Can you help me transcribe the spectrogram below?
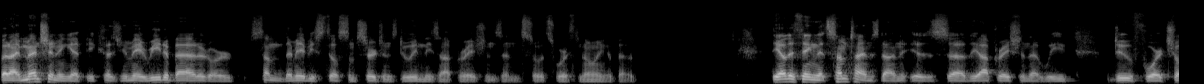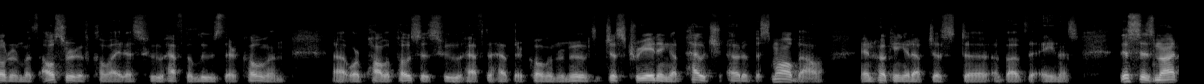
But I'm mentioning it because you may read about it or some, there may be still some surgeons doing these operations and so it's worth knowing about. The other thing that's sometimes done is uh, the operation that we do for children with ulcerative colitis who have to lose their colon uh, or polyposis who have to have their colon removed, just creating a pouch out of the small bowel and hooking it up just uh, above the anus. This has not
